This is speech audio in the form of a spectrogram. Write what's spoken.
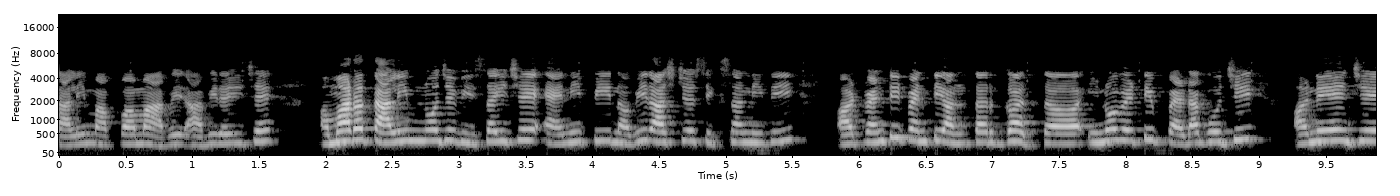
તાલીમ આપવામાં આવી આવી રહી છે. અમારા તાલીમનો જે વિષય છે એનઈપી નવી રાષ્ટ્રીય શિક્ષણ નીતિ ટ્વેન્ટી ટ્વેન્ટી અંતર્ગત ઇનોવેટિવ પેડાગોજી અને જે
